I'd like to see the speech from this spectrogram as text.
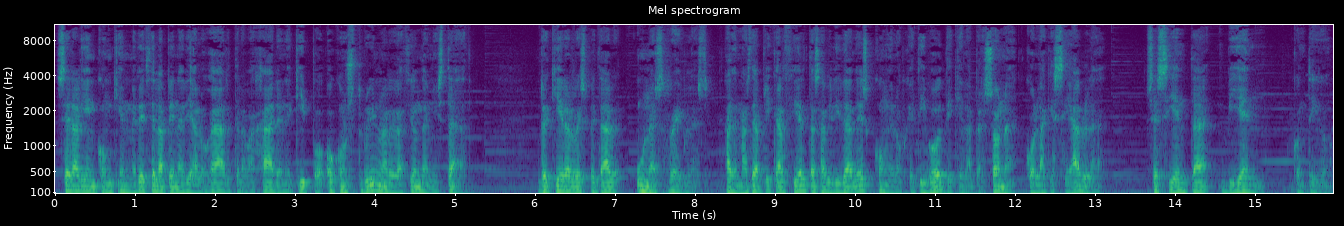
Ser alguien con quien merece la pena dialogar, trabajar en equipo o construir una relación de amistad requiere respetar unas reglas, además de aplicar ciertas habilidades con el objetivo de que la persona con la que se habla se sienta bien contigo.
